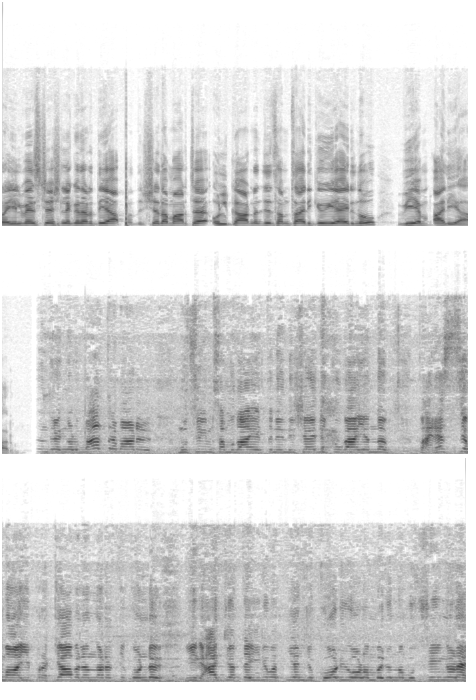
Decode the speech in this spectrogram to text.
റെയിൽവേ സ്റ്റേഷനിലേക്ക് നടത്തിയ പ്രതിഷേധ മാർച്ച് ഉദ്ഘാടനം ചെയ്ത് സംസാരിക്കുകയായിരുന്നു വി എം അലിയാർ. മാത്രമാണ് മുസ്ലിം സമുദായത്തിന് നിഷേധിക്കുക എന്ന് പരസ്യമായി പ്രഖ്യാപനം നടത്തിക്കൊണ്ട് ഈ രാജ്യത്തെ ഇരുപത്തിയഞ്ച് കോടിയോളം വരുന്ന മുസ്ലിങ്ങളെ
